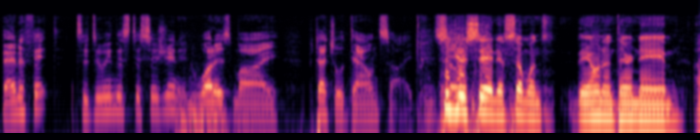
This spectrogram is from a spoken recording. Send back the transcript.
benefit to doing this decision and what is my potential downside. And So, you're saying if someone's they own it in their name uh,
